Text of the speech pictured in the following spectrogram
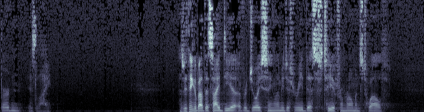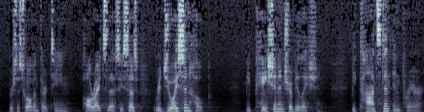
burden is light. As we think about this idea of rejoicing, let me just read this to you from Romans 12, verses 12 and 13. Paul writes this. He says, Rejoice in hope, be patient in tribulation, be constant in prayer,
